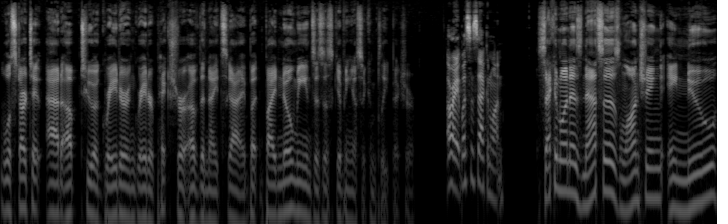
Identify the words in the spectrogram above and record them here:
will start to add up to a greater and greater picture of the night sky, but by no means is this giving us a complete picture. All right, what's the second one? Second one is NASA is launching a new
